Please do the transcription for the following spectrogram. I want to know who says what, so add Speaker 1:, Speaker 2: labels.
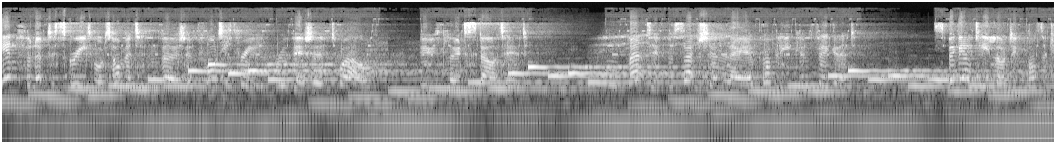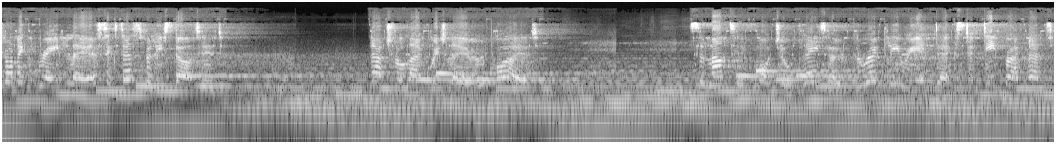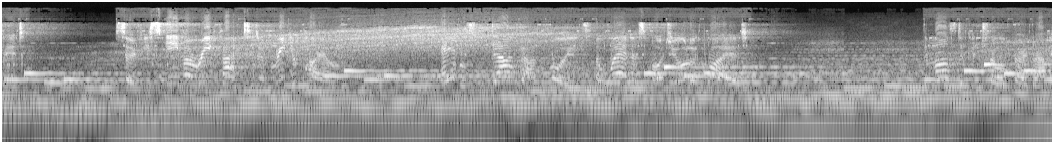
Speaker 1: Infinite Discrete Automaton version 43, revision 12. Boot load started. Mantive perception layer properly configured. Spaghetti logic positronic brain layer successfully started. Natural language layer acquired. Semantic module Plato Sophie schema refactored and recompiled. Ableton downbound voids awareness module acquired. The master control program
